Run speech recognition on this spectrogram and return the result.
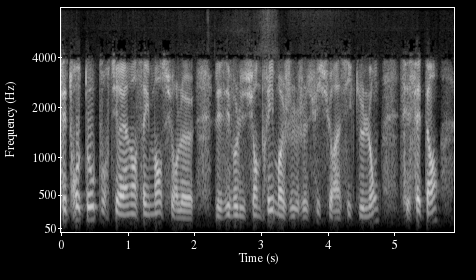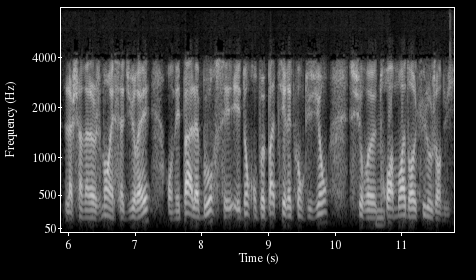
c'est trop tôt pour tirer un enseignement sur le, les évolutions de prix. Moi, je, je suis sur un cycle long, c'est 7 ans, l'achat d'un logement et sa durée. On n'est pas à la bourse et, donc on ne peut pas tirer de conclusion sur euh, mm. trois mois de recul aujourd'hui.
